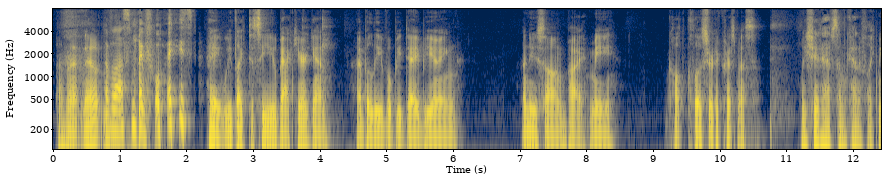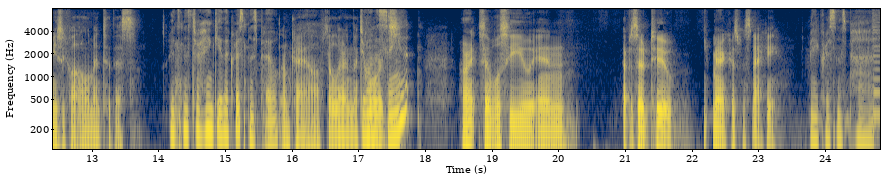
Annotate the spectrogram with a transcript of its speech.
On that note, I've lost my voice. hey, we'd like to see you back here again. I believe we'll be debuting a new song by me called Closer to Christmas. We should have some kind of like musical element to this. It's Mr. Hanky, the Christmas poo. Okay, I'll have to learn the Do you want to chords. sing it? All right, so we'll see you in episode two. Merry Christmas, Snacky. Merry Christmas, Pat.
